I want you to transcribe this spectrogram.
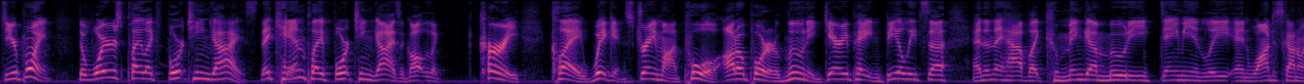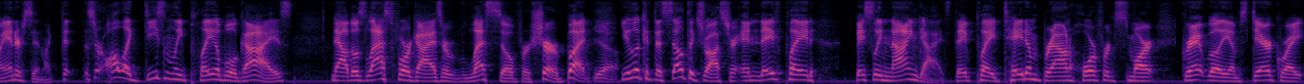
to your point, the Warriors play like 14 guys. They can play 14 guys. Like all like Curry, Klay, Wiggins, Draymond, Poole, Otto Porter, Looney, Gary Payton, Bjelica, and then they have like Kuminga, Moody, Damion Lee, and Juan Toscano Anderson. Like th- those are all like decently playable guys. Now those last four guys are less so for sure, but Yeah. you look at the Celtics roster and they've played basically nine guys. They've played Tatum, Brown, Horford, Smart, Grant Williams, Derrick White,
